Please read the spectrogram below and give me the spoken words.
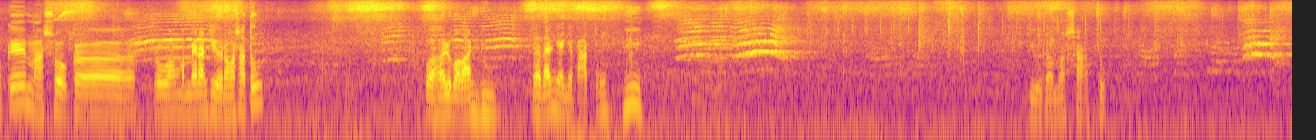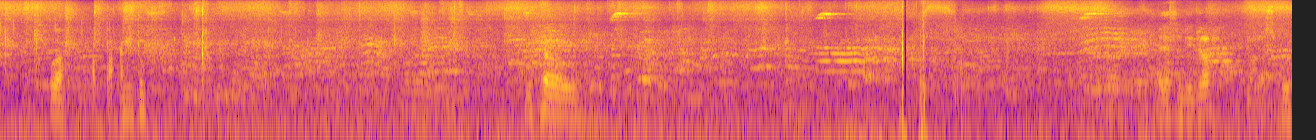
oke masuk ke ruang pameran diorama satu. Wah halo Pak Pandu ternyata hanya patung. Ih. diorama satu. Wah apaan tuh wow aja sendirilah males gue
